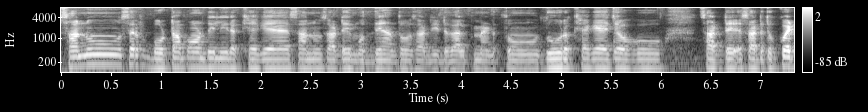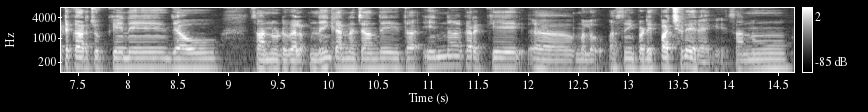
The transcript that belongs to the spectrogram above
ਸਾਨੂੰ ਸਿਰਫ ਵੋਟਾਂ ਪਾਉਣ ਦੇ ਲਈ ਰੱਖਿਆ ਗਿਆ ਹੈ। ਸਾਨੂੰ ਸਾਡੇ ਮੁੱਦਿਆਂ ਤੋਂ, ਸਾਡੀ ਡਿਵੈਲਪਮੈਂਟ ਤੋਂ ਦੂਰ ਰੱਖਿਆ ਗਿਆ ਹੈ ਜਾਂ ਉਹ ਸਾਡੇ ਸਾਡੇ ਤੋਂ ਕੁਇਟ ਕਰ ਚੁੱਕੇ ਨੇ ਜਾਂ ਉਹ ਸਾਨੂੰ ਡਿਵੈਲਪ ਨਹੀਂ ਕਰਨਾ ਚਾਹੁੰਦੇ, ਤਾਂ ਇਹਨਾਂ ਕਰਕੇ ਮਤਲਬ ਅਸੀਂ ਬੜੇ ਪਛੜੇ ਰਹਿ ਗਏ। ਸਾਨੂੰ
